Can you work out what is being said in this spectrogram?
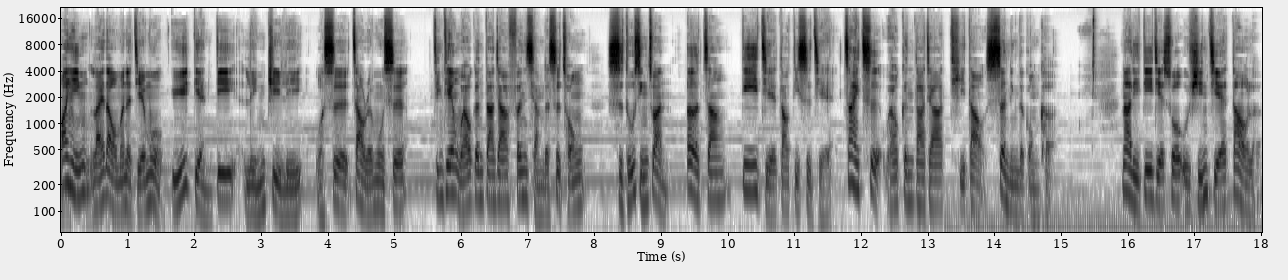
欢迎来到我们的节目《雨点滴零距离》，我是赵仁牧师。今天我要跟大家分享的是从《使徒行传》二章第一节到第四节。再次，我要跟大家提到圣灵的功课。那里第一节说，五旬节到了。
